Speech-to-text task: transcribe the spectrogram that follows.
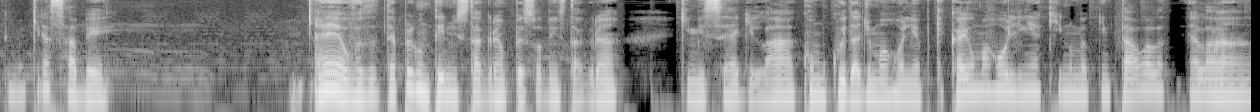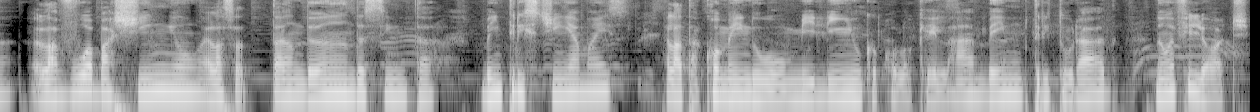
Também queria saber. É, eu até perguntei no Instagram, pro pessoal do Instagram que me segue lá, como cuidar de uma rolinha. Porque caiu uma rolinha aqui no meu quintal, ela, ela, ela voa baixinho, ela só tá andando assim, tá bem tristinha, mas ela tá comendo o milhinho que eu coloquei lá, bem triturado. Não é filhote,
